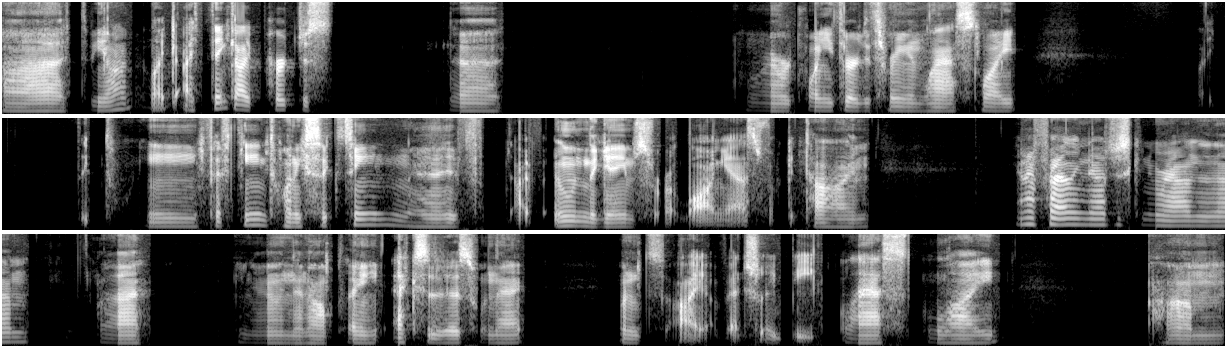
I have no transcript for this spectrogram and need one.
Uh, to be honest, like I think I purchased the whatever 2033 and Last Light like like 2015, 2016. I've I've owned the games for a long ass fucking time, and I'm finally now just getting around to them. Uh, you know, and then I'll play Exodus when that once I eventually beat Last Light. Um,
